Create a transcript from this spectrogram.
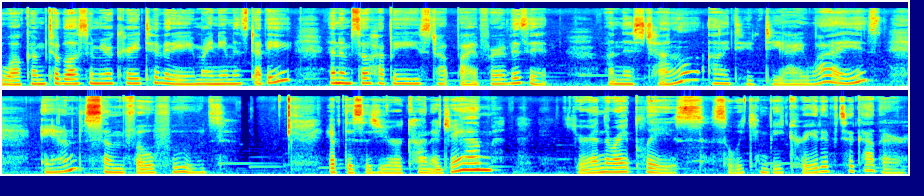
welcome to Blossom Your Creativity. My name is Debbie, and I'm so happy you stopped by for a visit. On this channel, I do DIYs and some faux foods. If this is your kind of jam, you're in the right place so we can be creative together.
